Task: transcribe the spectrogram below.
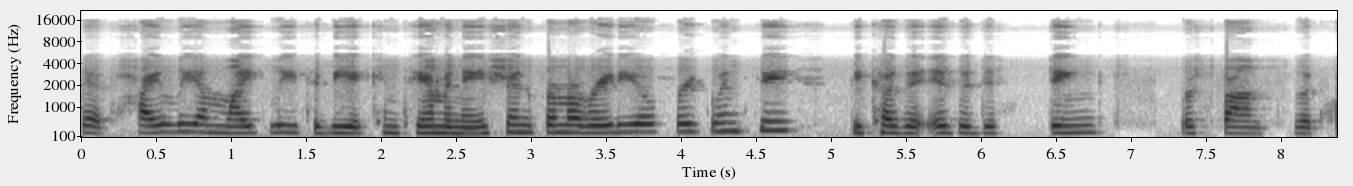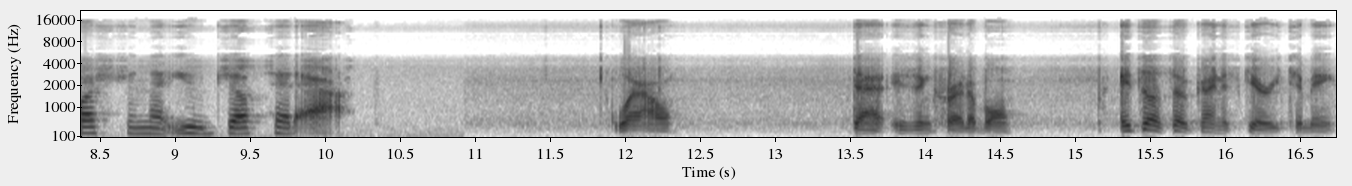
that's highly unlikely to be a contamination from a radio frequency because it is a distinct response to the question that you just had asked. Wow. That is incredible. It's also kind of scary to me.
